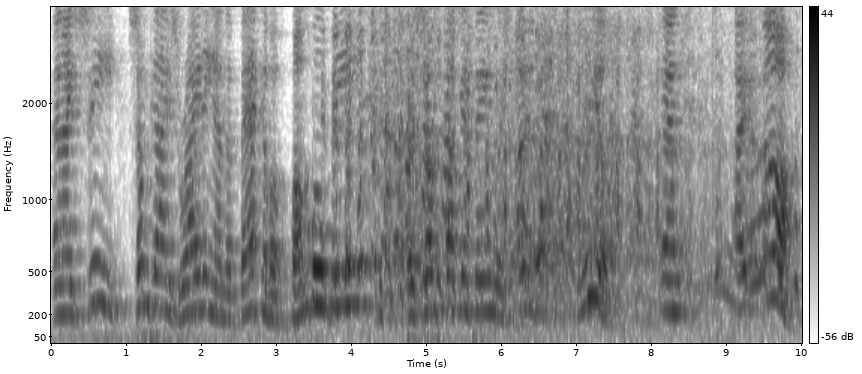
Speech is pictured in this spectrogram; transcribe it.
and I see some guys riding on the back of a bumblebee or some fucking thing. It was unreal. And I, oh,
